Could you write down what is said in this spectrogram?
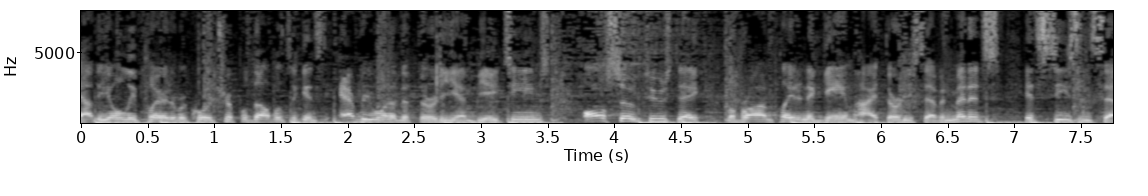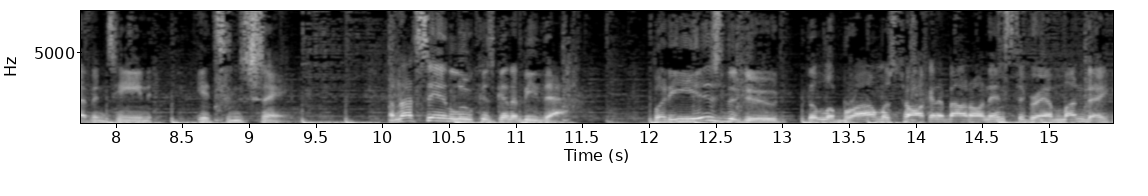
Now the only player to record triple doubles against every one of the 30 NBA teams. Also Tuesday, LeBron played in a game high 37 minutes. It's season 17. It's insane. I'm not saying Luke is going to be that, but he is the dude that LeBron was talking about on Instagram Monday.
